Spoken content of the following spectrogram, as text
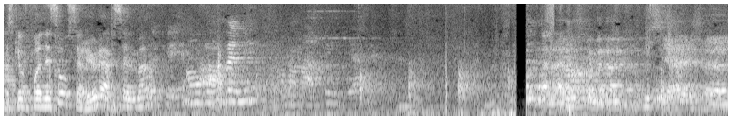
Est-ce que vous prenez ça au sérieux, le harcèlement? On va revenir. À l'aise que Mme Proux siège euh,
